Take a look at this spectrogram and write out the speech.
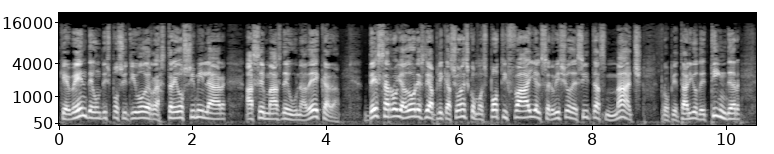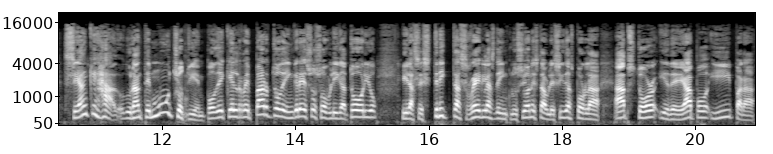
que vende un dispositivo de rastreo similar hace más de una década. Desarrolladores de aplicaciones como Spotify y el servicio de citas Match, propietario de Tinder, se han quejado durante mucho tiempo de que el reparto de ingresos obligatorio y las estrictas reglas de inclusión establecidas por la App Store y de Apple y para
